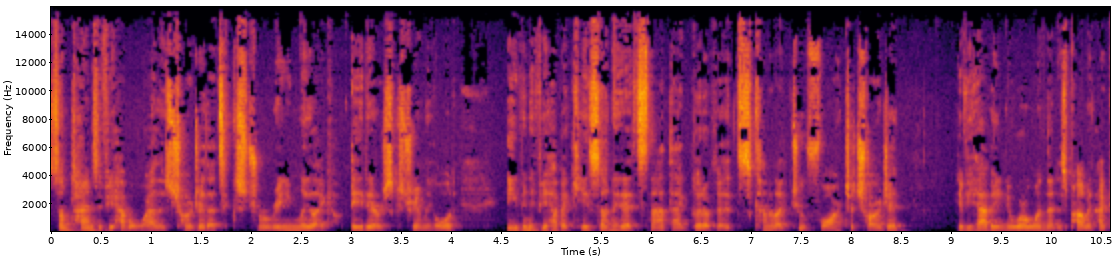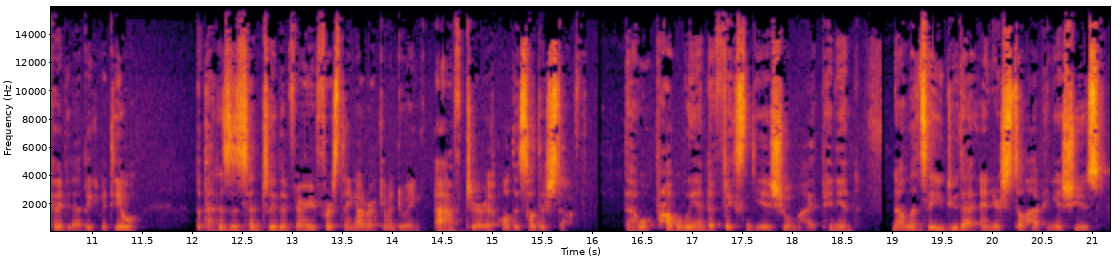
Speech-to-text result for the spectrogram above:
Sometimes if you have a wireless charger that's extremely like outdated or extremely old, even if you have a case on it, it's not that good of it. It's kind of like too far to charge it. If you have a newer one, then it's probably not going to be that big of a deal. But that is essentially the very first thing I recommend doing after all this other stuff. That will probably end up fixing the issue in my opinion. Now let's say you do that and you're still having issues.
